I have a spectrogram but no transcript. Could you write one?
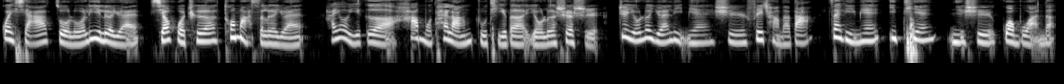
怪侠佐罗利乐园、小火车托马斯乐园，还有一个哈姆太郎主题的游乐设施。这游乐园里面是非常的大，在里面一天你是逛不完的。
